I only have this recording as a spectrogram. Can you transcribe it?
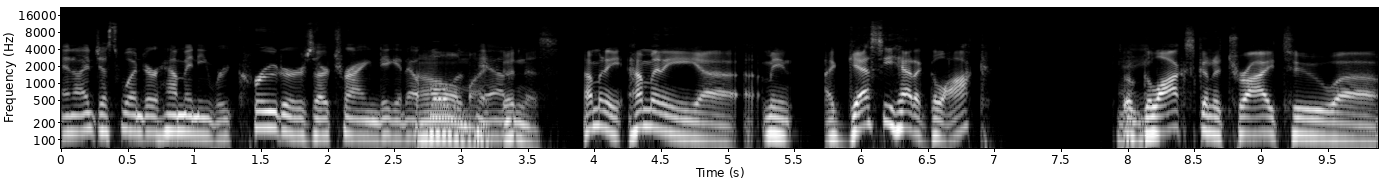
And I just wonder how many recruiters are trying to get a hold oh of my him. goodness, how many? How many? Uh, I mean, I guess he had a Glock. So Glock's going to try to uh,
